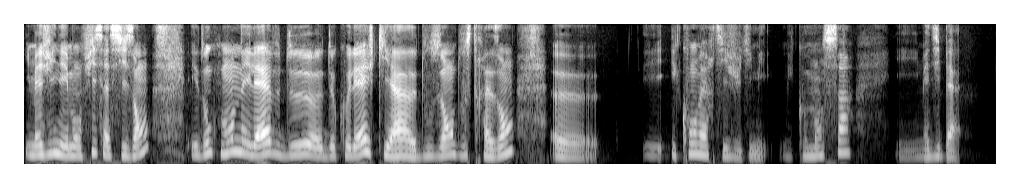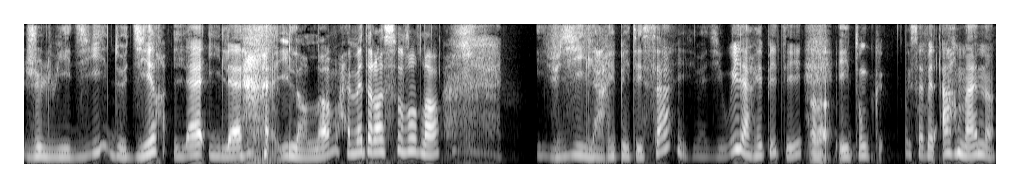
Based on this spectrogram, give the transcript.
imaginez mon fils à 6 ans et donc mon élève de, de collège qui a 12 ans, 12-13 ans est, converti. Je lui dis mais, mais comment ça? Il m'a dit, bah, je lui ai dit de dire La ilaha illallah Muhammad Rasulullah. Et je lui dit, il a répété ça? Il m'a dit, oui, il a répété. Et donc, il s'appelle Arman,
